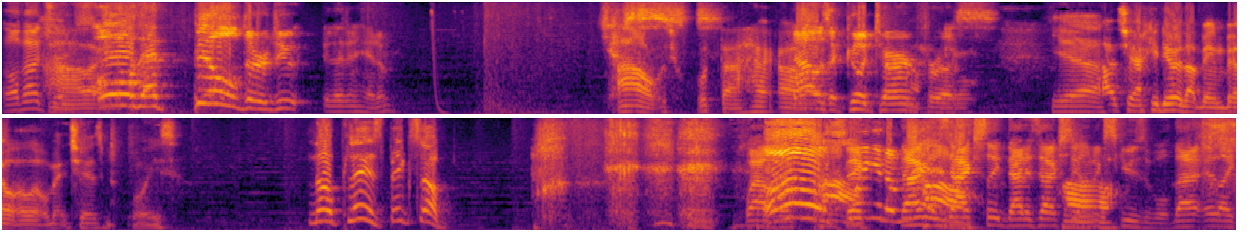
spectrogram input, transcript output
I love how Jerome's. Oh, that builder, dude. That didn't hit him. Yes. Ouch. What the heck? That Ah. was a good turn for us. Yeah. Actually, I could do with that being built a little bit. Cheers, boys. No, please, big sub. Wow. Oh, Vic, swinging him that is actually that is actually Ah. unexcusable. That like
